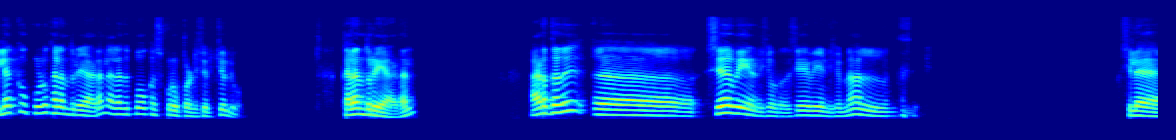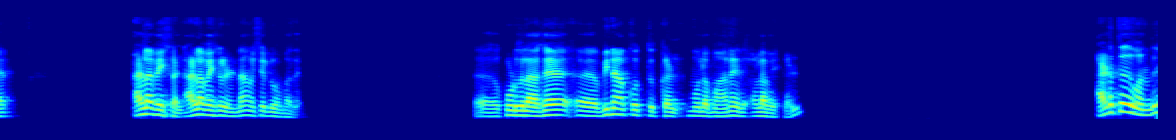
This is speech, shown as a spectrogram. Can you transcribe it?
இலக்கு குழு கலந்துரையாடல் அல்லது போக்கஸ் குரூப் சொல்லி சொல்லுவோம். கலந்துரையாடல். அடுத்தது சேவை என்று சொல்றது. சேவை என்று சொன்னால் சில அளவைகள் அளவைகள் நாங்கள் சொல்லுவோம் அதை. கூடுதலாக அஹ், வினாக்கொத்துக்கள் மூலமான அளவைகள். அடுத்தது வந்து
